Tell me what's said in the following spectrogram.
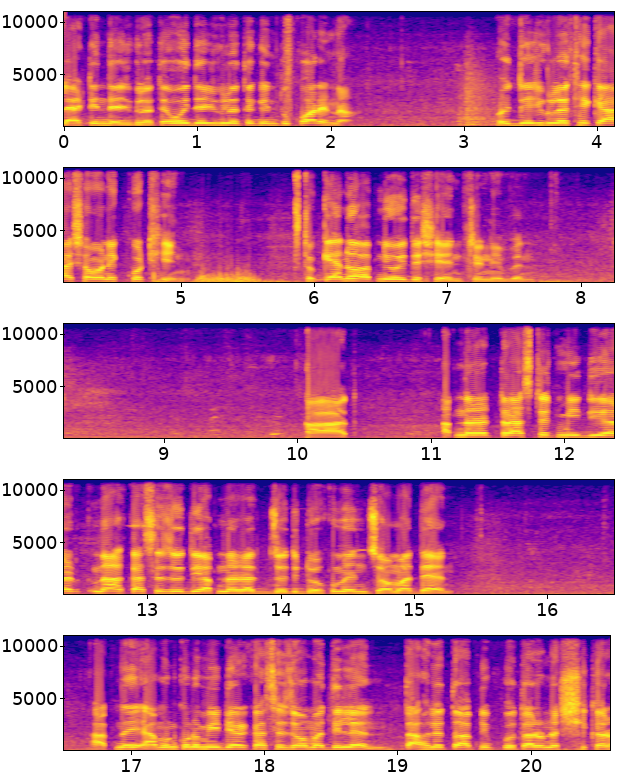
ল্যাটিন দেশগুলোতে, ওই দেশগুলোতে কিন্তু করে না। ওই দেশগুলো থেকে আসা অনেক কঠিন। তো কেন আপনি ওই দেশে এন্ট্রি নেবেন? আর আপনারা ট্রাস্টেড মিডিয়ার না কাছে যদি আপনারা যদি ডকুমেন্ট জমা দেন আপনি এমন কোনো মিডিয়ার কাছে জমা দিলেন? তাহলে তো আপনি প্রতারণার শিকার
